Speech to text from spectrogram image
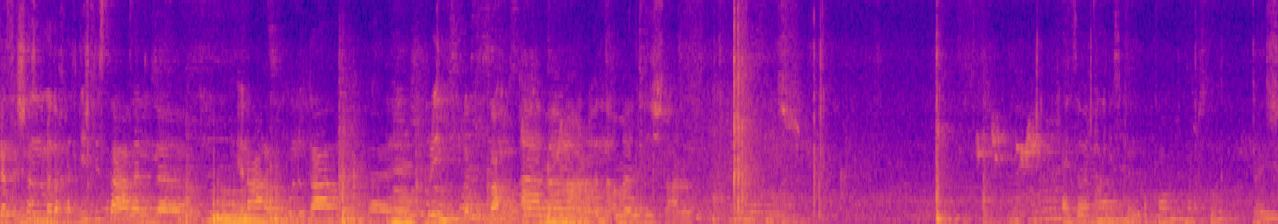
بس عشان ما دخلتيش لسه على ال- العربي كله بتاع ال- الفرنسي بس صح؟ آه لا ما عنديش العربي عايزة اوريني اسم الأكونت نفسه أيوة.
